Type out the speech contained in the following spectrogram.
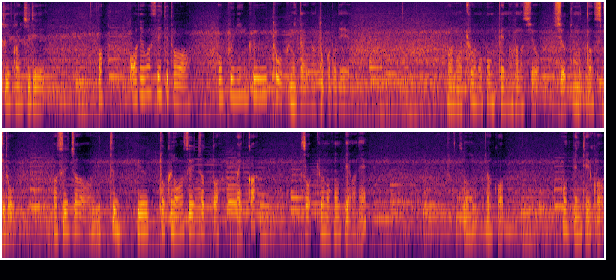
っていう感じで。ああれ忘れてた。わオープニングトークみたいなところであの今日の本編の話をしようと思ったんですけど忘れちゃったわ。言って言っとくの忘れちゃった。まあいっか。そう今日の本編はねそうなんか本編っていうか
